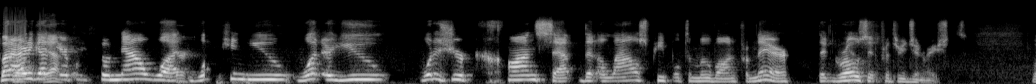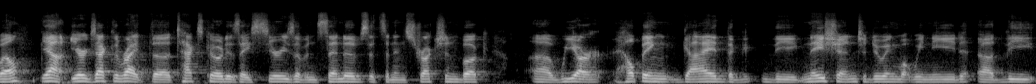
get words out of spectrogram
but well, I already got yeah. the airplane. So now what? Sure. What can you? What are you? What is your concept that allows people to move on from there that grows it for three generations? Well, yeah, you're exactly right. The tax code is a series of incentives. It's an instruction book. Uh, we are helping guide the the nation to doing what we need. Uh, the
